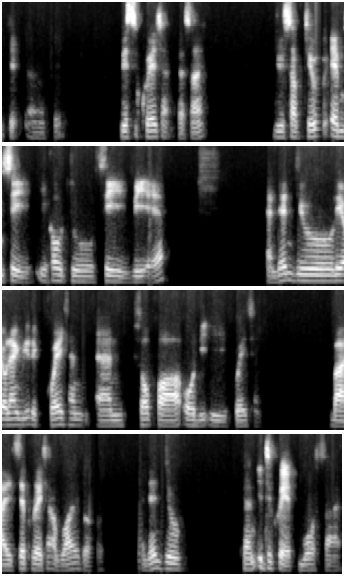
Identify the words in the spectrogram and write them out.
Okay, uh, okay. This equation, that's right. You substitute MC equal to C VF. And then you rearrange this equation and solve for ODE equation by separation of variables. And then you can integrate both sides.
